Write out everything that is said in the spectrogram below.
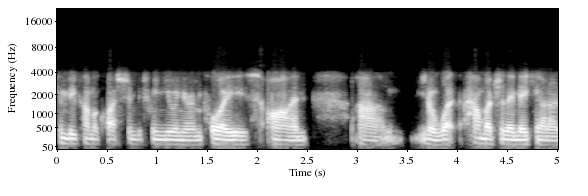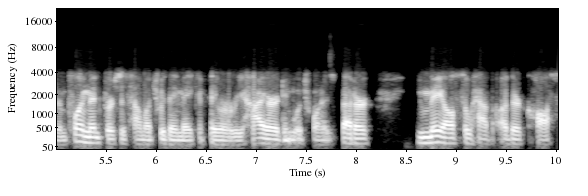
can become a question between you and your employees on um, you know, what, how much are they making on unemployment versus how much would they make if they were rehired and which one is better. You may also have other costs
